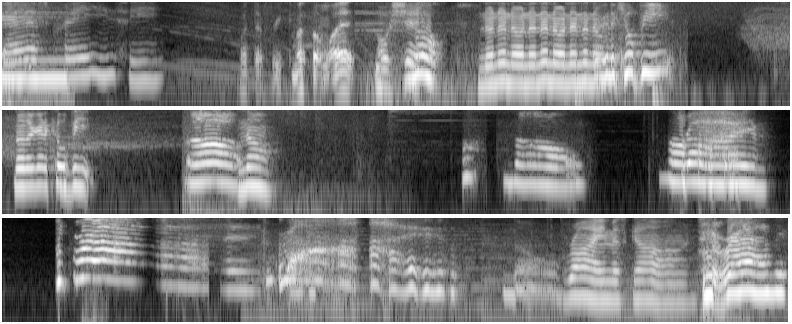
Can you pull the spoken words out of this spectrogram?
That's crazy. What the freak? What the what? Oh shit! No. No, no, no, no, no, no, no, no, They're gonna kill Pete. No, they're gonna kill Beat. No. No. No. Rhyme! Rhyme. Bye. No. Rhyme is gone. Rhyme is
